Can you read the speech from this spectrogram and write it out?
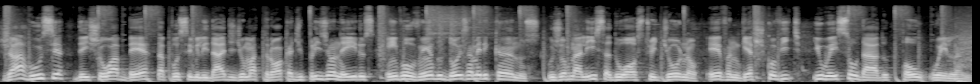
Já a Rússia deixou aberta a possibilidade de uma troca de prisioneiros envolvendo dois americanos, o jornalista do Wall Street Journal Evan Gershkovich e o ex-soldado Paul Whelan.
